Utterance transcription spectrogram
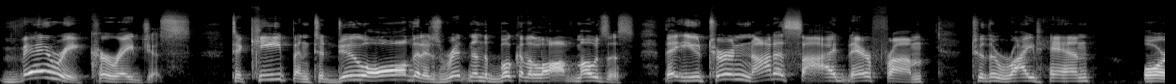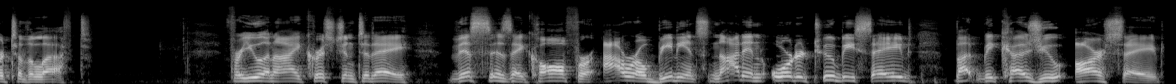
very courageous to keep and to do all that is written in the book of the law of Moses, that you turn not aside therefrom to the right hand or to the left. For you and I, Christian, today, this is a call for our obedience, not in order to be saved, but because you are saved,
